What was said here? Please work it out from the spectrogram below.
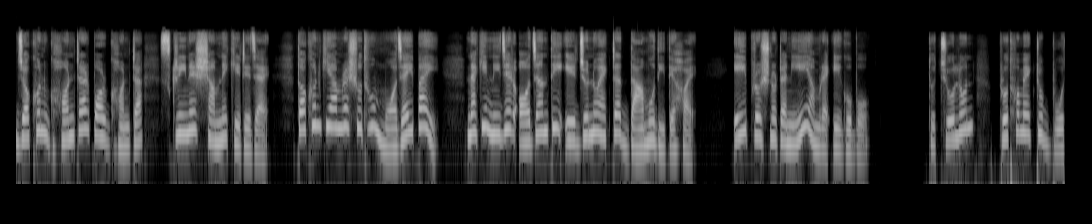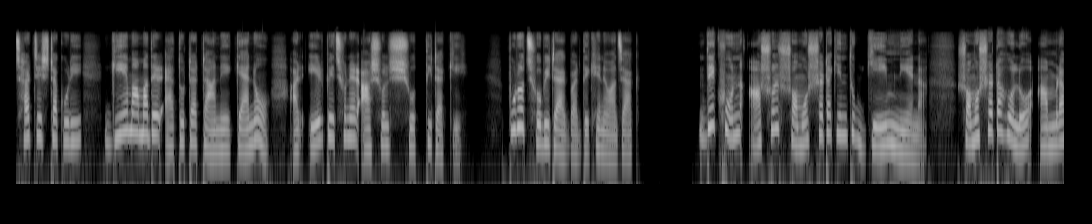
যখন ঘণ্টার পর ঘণ্টা স্ক্রিনের সামনে কেটে যায়, তখন কি আমরা শুধু মজাই পাই, নাকি নিজের অজান্তেই এর জন্য একটা দামও দিতে হয়? এই প্রশ্নটা নিয়েই আমরা এগোব। তো চলুন, প্রথমে একটু বোঝার চেষ্টা করি, গেম আমাদের এতটা টানে কেন, আর এর পেছনের আসল সত্যিটা কি? পুরো ছবিটা একবার দেখে নেওয়া যাক। দেখুন, আসল সমস্যাটা কিন্তু গেম নিয়ে না। সমস্যাটা হলো, আমরা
